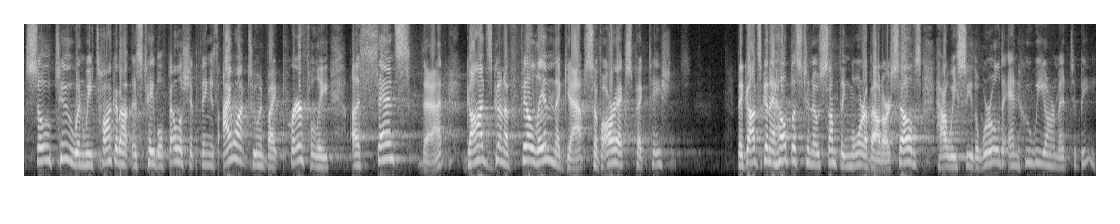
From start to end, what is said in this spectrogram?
So, too, when we talk about this table fellowship thing, is I want to invite prayerfully a sense that God's going to fill in the gaps of our expectations. That God's going to help us to know something more about ourselves, how we see the world, and who we are meant to be.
